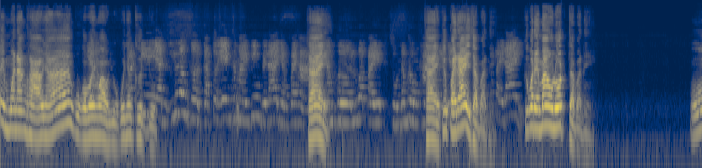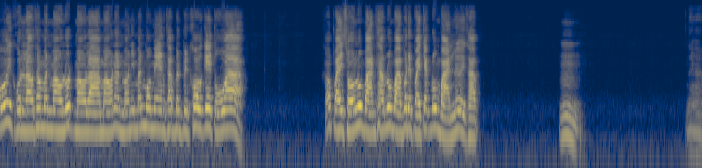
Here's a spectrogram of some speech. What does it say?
ยมัวนั่งข่าวหยังกูก็บ่ยังเว้าอยู่กูยังคิดอยู่ เรื่องเกิดกับตัวเองทำไมวิ่งไปได้อย่างไปหาใช่อำเภอหรือว่าไปศูนย์ดำรงธรรมใช่ คือไปได้ซะบัดนี้ ไปได้ คือบ่ได้เมารถซะบัดนี้ โอ้ย คนเราถ้ามันเมารถเมาลาเมานั่น เมานี่มันบ่แม่นครับ มันเป็นข้อแก้ตัวเขาไปสองโรงพยาบาลครับโรงพยาบาลไม่ได้ไปจักโรงพยาบาลเลยครับ อืมนะครับ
